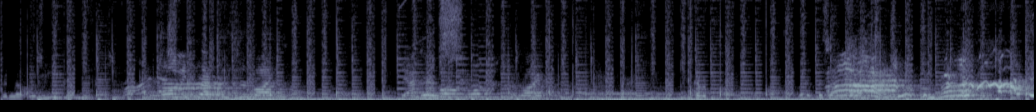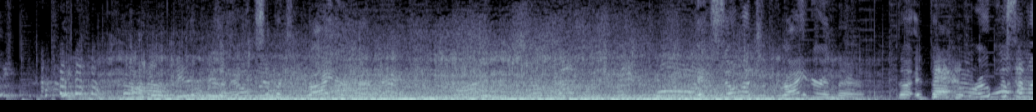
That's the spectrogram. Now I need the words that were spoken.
Holy crap, we survived. Yeah, we're Yes. to survive. gotta- look at this. Ah! What the so much brighter in there. It's so much brighter in there. The, the roof is so much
